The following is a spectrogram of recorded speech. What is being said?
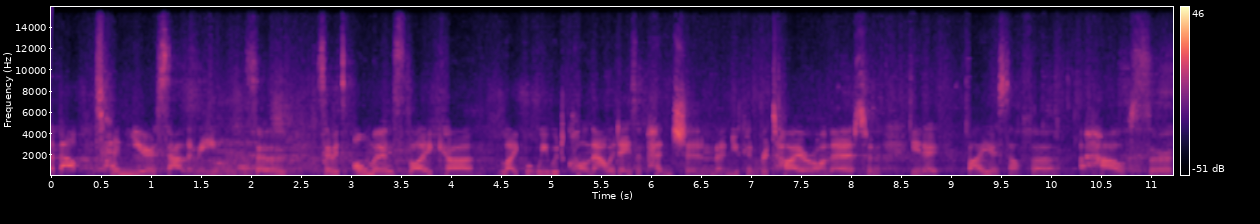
about 10 year salary. So, so it's almost like, uh, like what we would call nowadays a pension, and you can retire on it and, you know, buy yourself a, a house or,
